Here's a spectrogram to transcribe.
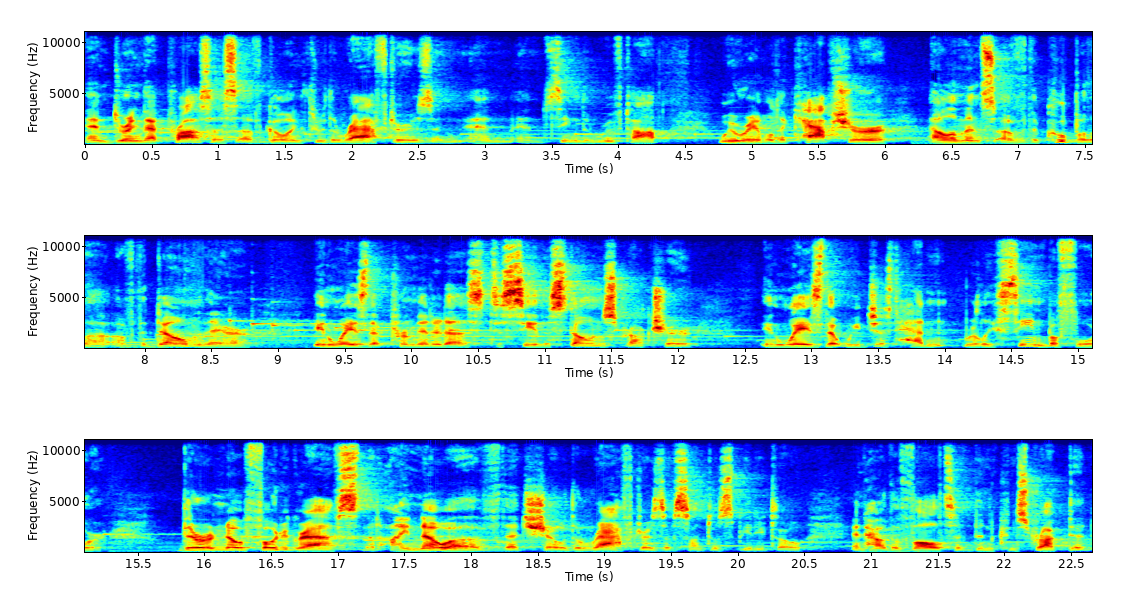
And during that process of going through the rafters and, and, and seeing the rooftop, we were able to capture elements of the cupola, of the dome there, in ways that permitted us to see the stone structure in ways that we just hadn't really seen before. There are no photographs that I know of that show the rafters of Santo Spirito and how the vaults have been constructed.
